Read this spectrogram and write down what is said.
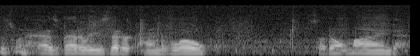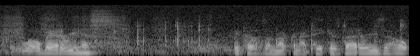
This one has batteries that are kind of low, so don't mind the low batteryness because I'm not going to take his batteries out.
